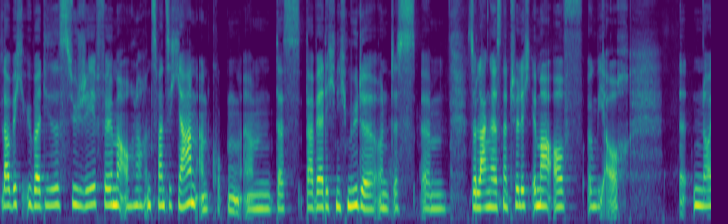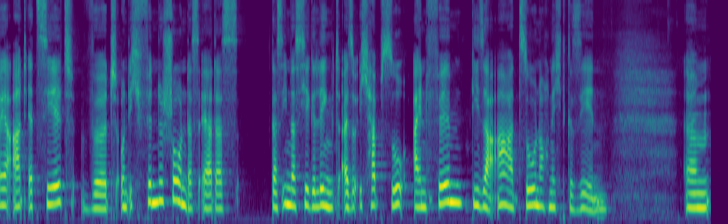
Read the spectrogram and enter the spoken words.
glaube ich, über dieses Sujet Filme auch noch in 20 Jahren angucken. Ähm, das, da werde ich nicht müde. Und es, ähm, solange es natürlich immer auf irgendwie auch äh, neue Art erzählt wird. Und ich finde schon, dass er das, dass ihm das hier gelingt. Also ich habe so einen Film dieser Art so noch nicht gesehen. Ähm,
